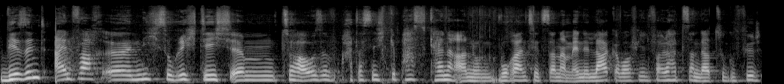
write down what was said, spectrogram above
wir sind einfach äh, nicht so richtig ähm, zu Hause, hat das nicht gepasst, keine Ahnung, woran es jetzt dann am Ende lag, aber auf jeden Fall hat es dann dazu geführt,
